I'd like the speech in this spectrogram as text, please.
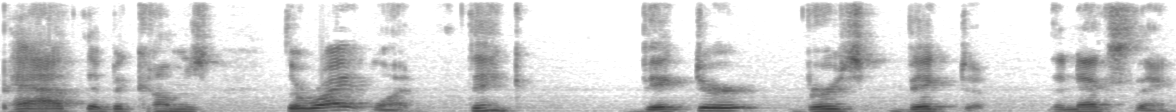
path that becomes the right one. Think victor versus victim. The next thing.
